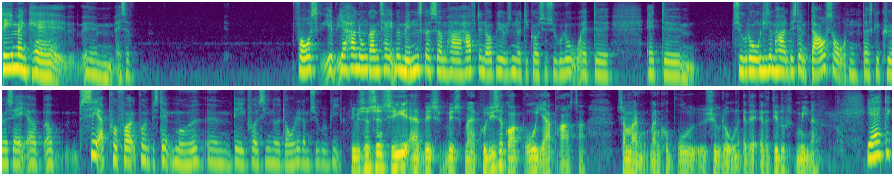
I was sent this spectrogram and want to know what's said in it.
det man kan, øhm, altså forsk- jeg, jeg har nogle gange talt med mennesker, som har haft den oplevelse, når de går til psykolog, at, øh, at øh, psykologen ligesom har en bestemt dagsorden, der skal køres af, og, og ser på folk på en bestemt måde. Øhm, det er ikke for at sige noget dårligt om psykologi. Det vil så sådan sige, at hvis, hvis man kunne lige så godt bruge jer præster, som man, man kunne bruge psykologen, er det, er det det, du mener? Ja, det,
